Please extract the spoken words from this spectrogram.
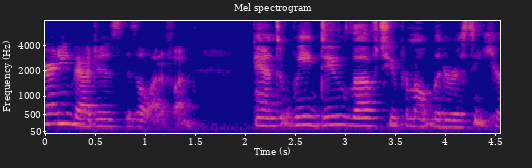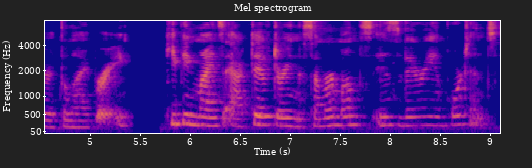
Earning badges is a lot of fun. And we do love to promote literacy here at the library. Keeping minds active during the summer months is very important.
